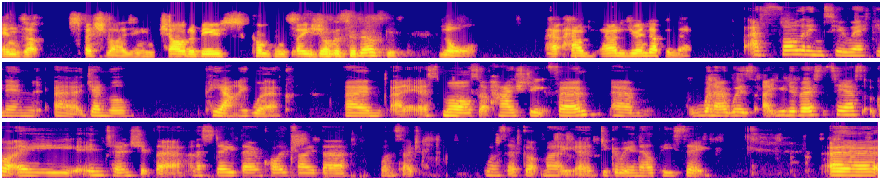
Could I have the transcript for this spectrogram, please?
ends up specialising in child abuse compensation job of law. How, how how did you end up in that? I'd fallen into working in uh, general PI work um, at a small sort of high street firm. Um, when I was at university, I got a internship there, and I stayed there and qualified there once I'd once I'd got my uh, degree in LPC. Uh,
